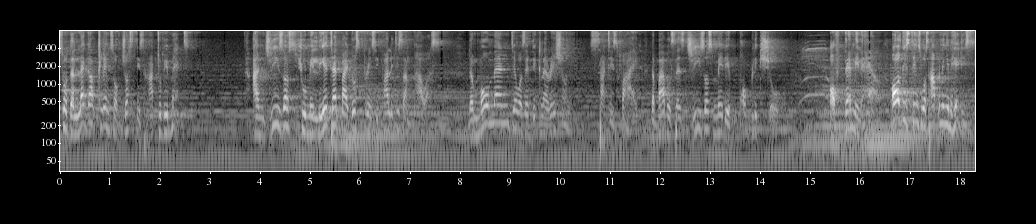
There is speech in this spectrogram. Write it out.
So the legal claims of justice had to be met. And Jesus, humiliated by those principalities and powers, the moment there was a declaration, satisfied, the Bible says Jesus made a public show of them in hell. All these things was happening in Hades.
